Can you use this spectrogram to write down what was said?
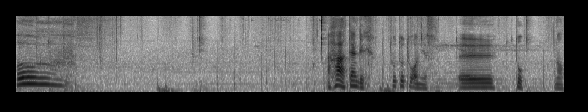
O. Aha, tędy. Tu, tu, tu on jest. Yy, tu. No.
